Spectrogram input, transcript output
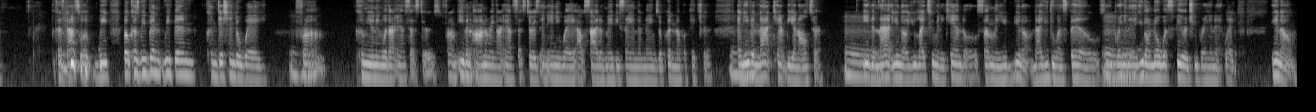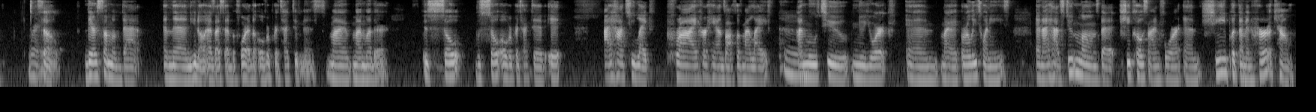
because that's what we. But because we've been we've been conditioned away mm-hmm. from communing with our ancestors, from even honoring our ancestors in any way outside of maybe saying their names or putting up a picture, mm-hmm. and even that can't be an altar. Mm. Even that, you know, you light too many candles. Suddenly, you you know, now you doing spells. Mm-hmm. You bringing in. You don't know what spirit you bringing in. Like, you know. Right. So there's some of that, and then you know, as I said before, the overprotectiveness. My my mother is so was so overprotective. It I had to like pry her hands off of my life. Mm. I moved to New York in my early 20s and I had student loans that she co-signed for and she put them in her account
